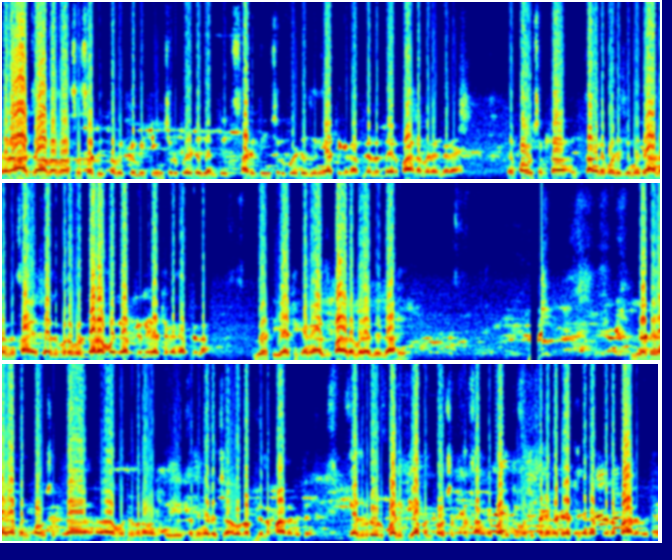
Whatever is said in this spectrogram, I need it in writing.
तर आज अननसासाठी कमीत कमी तीनशे रुपये डझन ते साडेतीनशे रुपये डझन या ठिकाणी आपल्याला दर पाहायला मिळालेला आहे. तर पाहू शकता चांगल्या क्वालिटीमध्ये अननस आहे. त्याचबरोबर दरामध्ये आपल्याला या ठिकाणी आपल्याला घट या ठिकाणी आज पाहायला मिळालेलं आहे. या ठिकाणी आपण पाहू शकता अं, मोठ्या प्रमाणावरती कलिंगडाची आवक आपल्याला पाहायला मिळते. त्याचबरोबर क्वालिटी आपण पाहू शकता चांगल्या क्वालिटीमध्ये कलिंगड या ठिकाणी आपल्याला पाहायला मिळते.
